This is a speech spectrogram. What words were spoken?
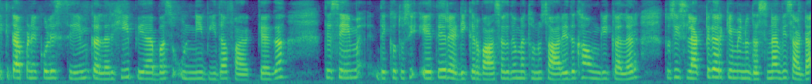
ਇੱਕ ਤਾਂ ਆਪਣੇ ਕੋਲੇ ਸੇਮ ਕਲਰ ਹੀ ਪਿਆ ਬਸ 19 20 ਦਾ ਫ਼ਰਕ ਹੈਗਾ। ਤੇ ਸੇਮ ਦੇਖੋ ਤੁਸੀਂ ਇਹ ਤੇ ਰੈਡੀ ਕਰਵਾ ਸਕਦੇ ਹੋ, ਮੈਂ ਤੁਹਾਨੂੰ ਸਾਰੇ ਦਿਖਾਉਂਗੀ ਕਲਰ ਤੁਸੀਂ ਸਿਲੈਕਟ ਕਰਕੇ ਮੈਨੂੰ ਦੱਸਣਾ ਵੀ ਸਾਡਾ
